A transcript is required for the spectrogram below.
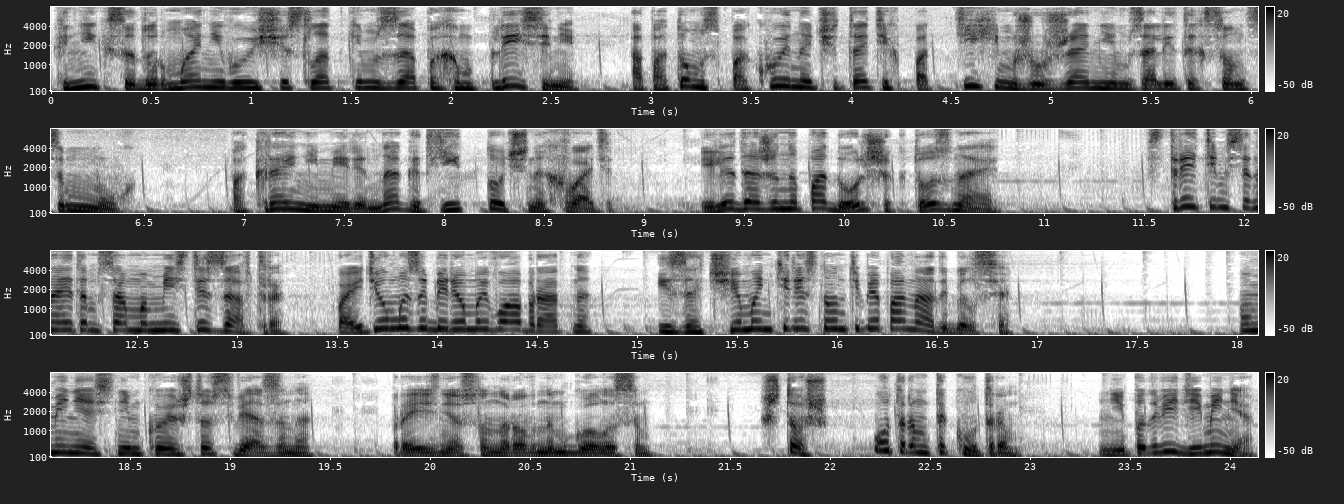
Книг с одурманивающей сладким запахом плесени, а потом спокойно читать их под тихим жужжанием залитых солнцем мух. По крайней мере, на год ей точно хватит. Или даже на подольше, кто знает. Встретимся на этом самом месте завтра. Пойдем и заберем его обратно. И зачем, интересно, он тебе понадобился?» «У меня с ним кое-что связано», — произнес он ровным голосом. «Что ж, утром так утром. Не подведи меня».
